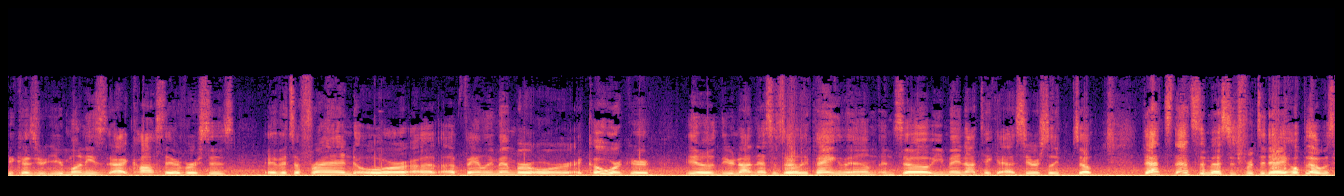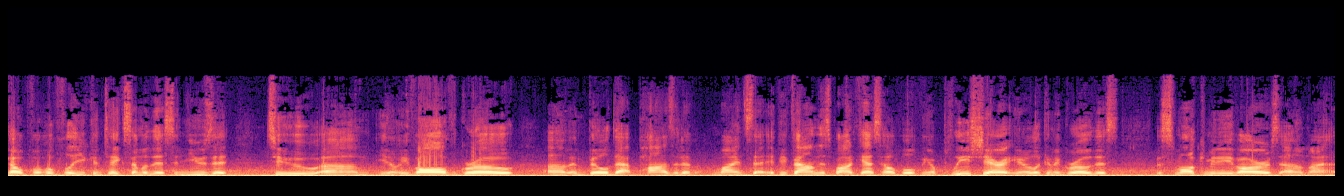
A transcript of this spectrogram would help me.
because your, your money's at cost there versus if it's a friend or a, a family member or a coworker you know you're not necessarily paying them, and so you may not take it as seriously. So that's that's the message for today. Hope that was helpful. Hopefully you can take some of this and use it to um, you know evolve, grow. Um, and build that positive mindset. If you found this podcast helpful, you know, please share it. You know, looking to grow this the small community of ours. Um, I,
